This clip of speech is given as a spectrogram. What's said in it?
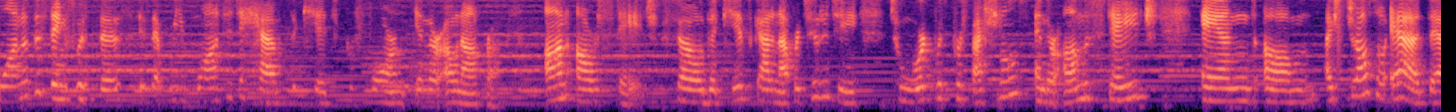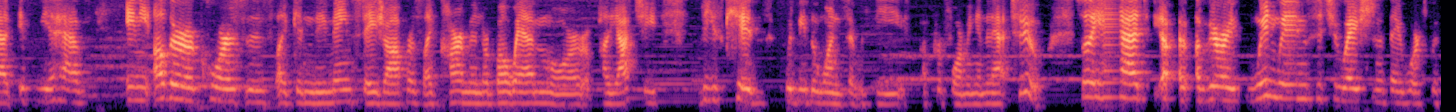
one of the things with this is that we wanted to have the kids perform in their own opera on our stage. So the kids got an opportunity to work with professionals and they're on the stage. And um, I should also add that if we have any other choruses, like in the main stage operas like Carmen or Bohème or Pagliacci, these kids would be the ones that would be uh, performing in that too. So they had a, a very win-win situation that they worked with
